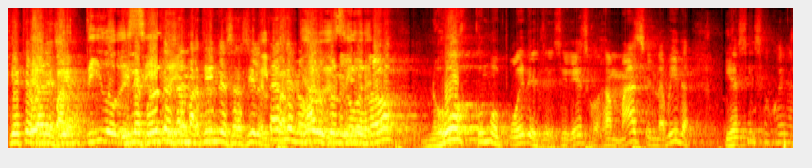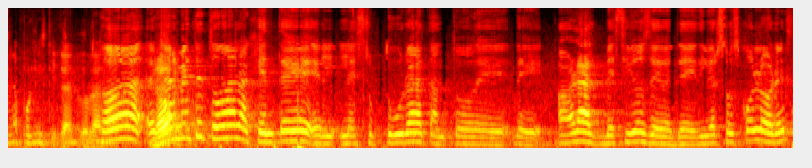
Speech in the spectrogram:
¿Qué te va a el decir? partido y le decide. preguntas a Martín de Sarcil, El ¿estás enojado con el decide. gobernador? No, ¿cómo puedes decir eso? Jamás en la vida. Y así se juega la política. Toda- ¿no? Realmente toda la gente, el- la estructura, tanto de, de- ahora vestidos de, de diversos colores,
